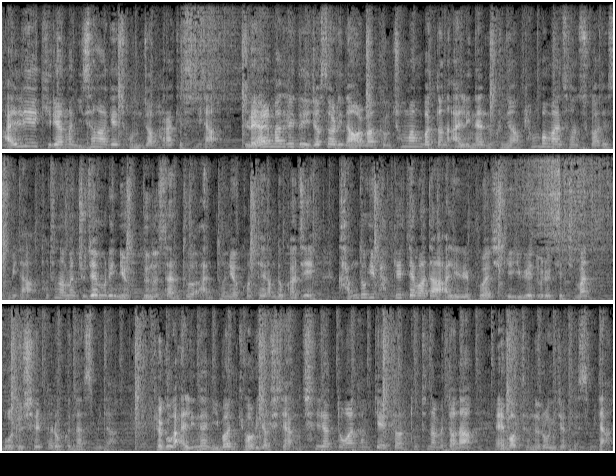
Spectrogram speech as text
알리의 기량은 이상하게 점점 하락했습니다. 레알 마드리드 이적설이 나올 만큼 촉망받던 알리는 그냥 평범한 선수가 됐습니다. 토트넘은 주제 무리뉴, 누누 산투, 안토니오 콘테 감독까지 감독이 바뀔 때마다 알리를 부활시키기 위해 노력했지만 모두 실패로 끝났습니다. 결국 알리는 이번 겨울 이적 시장 7년 동안 함께했던 토트넘을 떠나 에버튼으로 이적했습니다.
